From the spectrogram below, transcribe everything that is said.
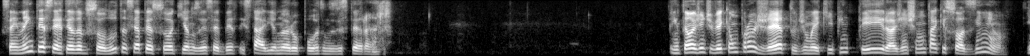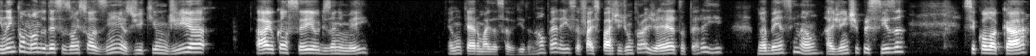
sem nem ter certeza absoluta se a pessoa que ia nos receber estaria no aeroporto nos esperando. Então a gente vê que é um projeto de uma equipe inteira. A gente não está aqui sozinho e nem tomando decisões sozinhos de que um dia, ah, eu cansei, eu desanimei, eu não quero mais essa vida. Não, peraí, você faz parte de um projeto, peraí. Não é bem assim, não. A gente precisa se colocar,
